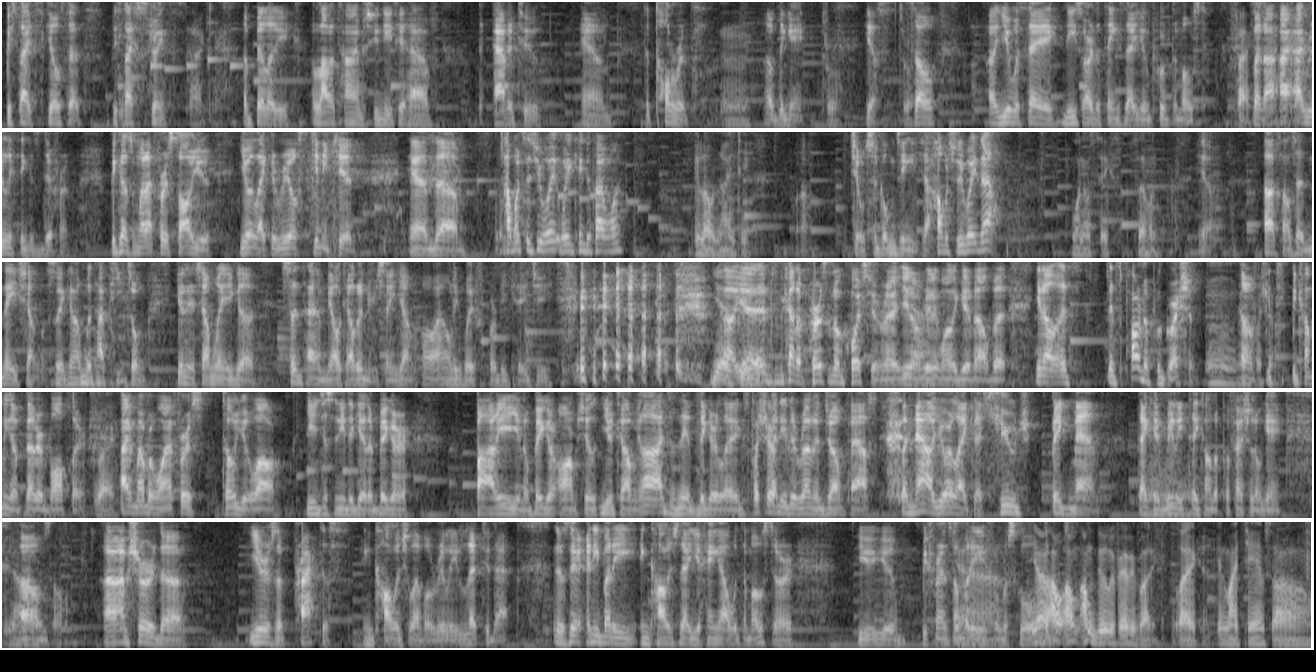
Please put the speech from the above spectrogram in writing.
besides skill sets, besides strength, Exactly. ability, a lot of times you need to have the attitude and the tolerance of the game. True. Yes. True. So uh, you would say these are the things that you improved the most? Facts. But I, I, I really think it's different because when I first saw you, you're like a real skinny kid. And um, how much did you weigh when you came to Taiwan? below 90, 九十公斤以下. How much do you weigh now? 106, 7. Yeah，阿桑是很内向的，所以刚刚问他体重，有点像问一个身材很苗条的女生一样。Oh, I only weigh forty kg. Yes, Uh, yeah, it's kind of personal question, right? You don't Yeah. really want to give out, but you know, it's it's part of progression yeah, of sure. becoming a better ball player. Right. I remember when I first told you, well, you just need to get a bigger body, you know, bigger arms. You, you tell me, oh, I just need bigger legs. For sure. I need to run and jump fast. But now you're like a huge, big man that can really take on the professional game. Yeah, Um, so I'm sure the years of practice in college level really led to that. Is there anybody in college that you hang out with the most, or you you befriend somebody Yeah. from the school? Yeah, the I, I'm, I'm good with everybody. Like in my teams, uh,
